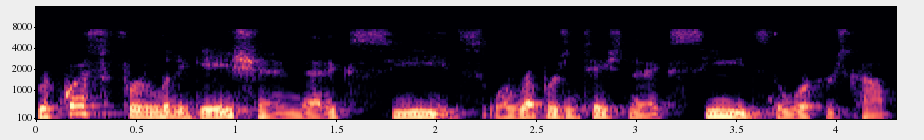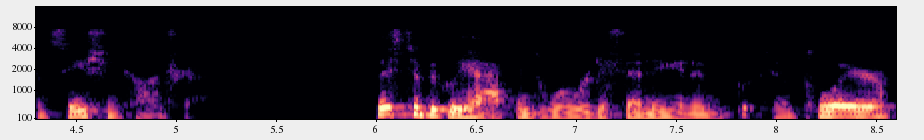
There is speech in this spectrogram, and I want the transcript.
requests for litigation that exceeds or representation that exceeds the workers' compensation contract. This typically happens where we're defending an, em- an employer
